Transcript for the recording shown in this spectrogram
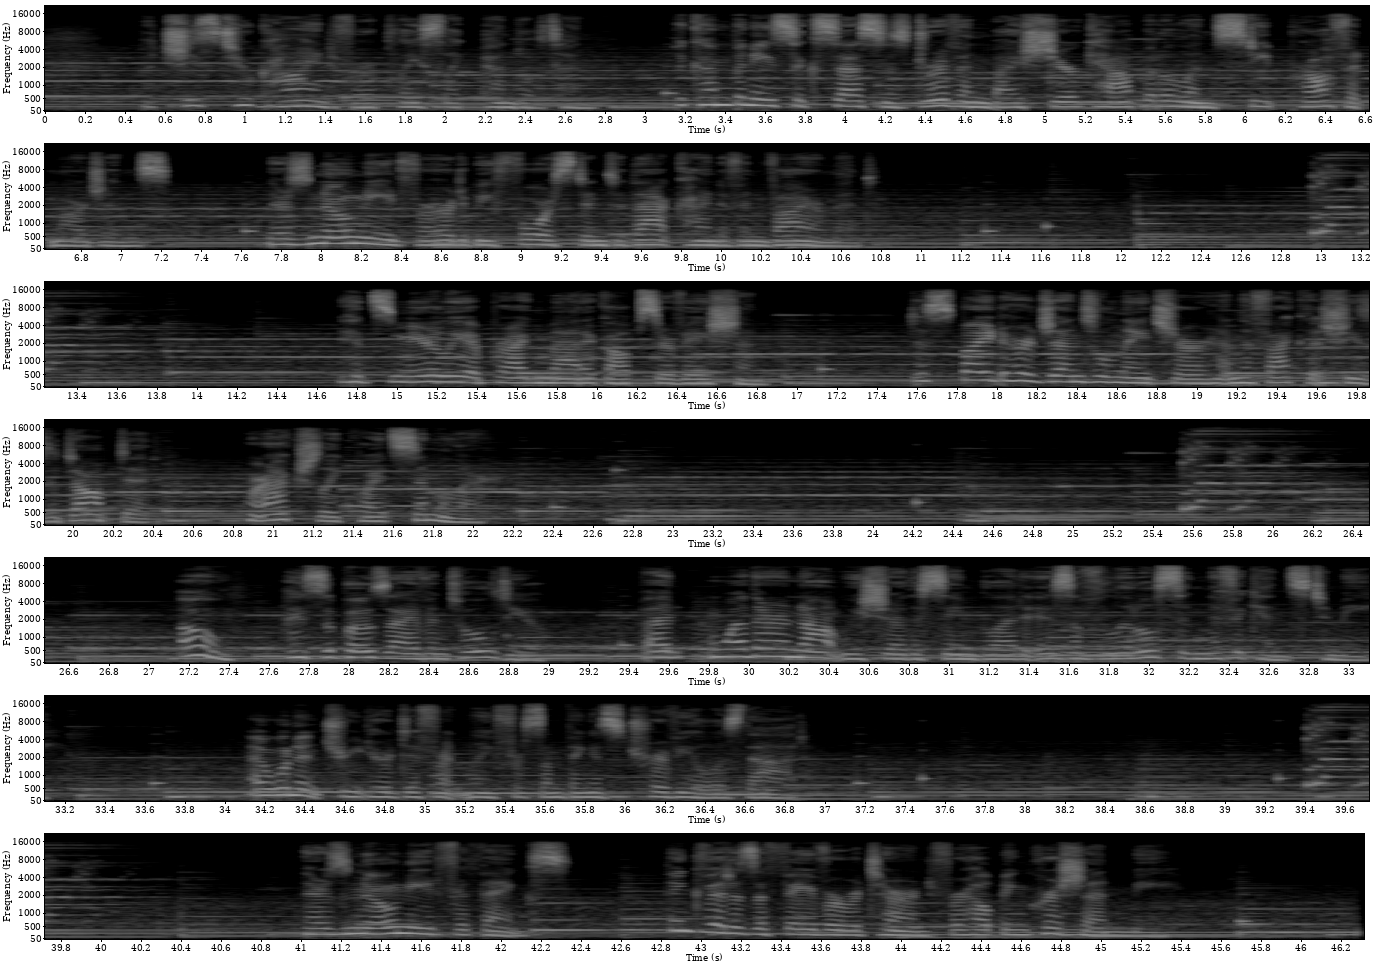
but she's too kind for a place like Pendleton. The company's success is driven by sheer capital and steep profit margins. There's no need for her to be forced into that kind of environment. It's merely a pragmatic observation. Despite her gentle nature and the fact that she's adopted, we're actually quite similar. Oh, I suppose I haven't told you. But whether or not we share the same blood is of little significance to me. I wouldn't treat her differently for something as trivial as that. There's no need for thanks. Think of it as a favor returned for helping Krisha and me.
